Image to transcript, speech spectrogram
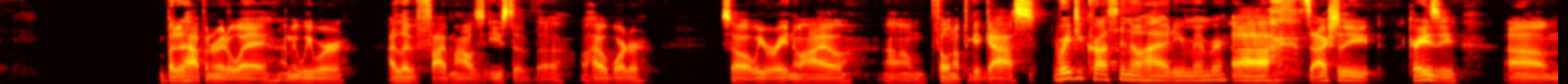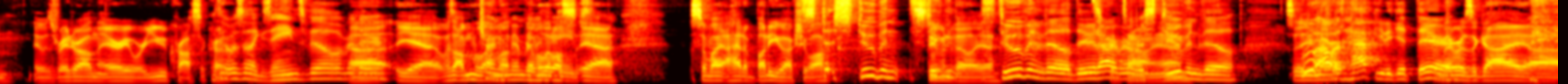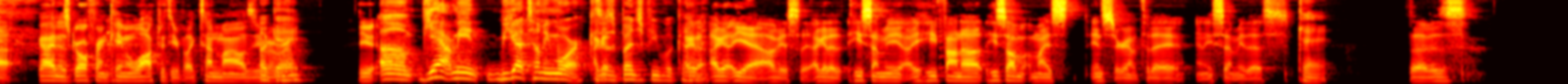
But it happened right away. I mean, we were I live five miles east of the Ohio border, so we were right in Ohio, um, filling up to get gas. Where'd you cross in Ohio? Do you remember? Uh, it's actually crazy. Um, it was right around the area where you crossed the it, was like Zanesville over there? uh, yeah, it was. I'm, trying I'm, to a- remember I'm a little. names. Yeah. So my, I had a buddy who actually walked. St- Steuben, Steubenville, yeah. Steubenville, dude. I remember town, yeah. Steubenville. so you Ooh, I was happy to get there. there was a guy, uh, guy and his girlfriend came and walked with you for like ten miles. You Okay. remember? You, um, yeah, I mean, you got to tell me more because there's a bunch of people I coming. got, I got, yeah, obviously. I got. He sent me. He found out. He saw my Instagram today, and he sent me this. okay. So it was,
